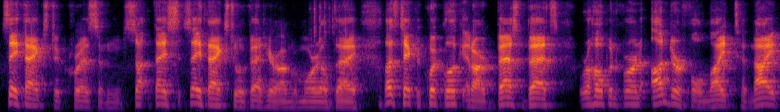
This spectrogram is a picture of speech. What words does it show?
Say thanks to Chris and so, say thanks to Yvette here on Memorial Day. Let's take a quick look at our best bets. We're hoping for an underful night tonight.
